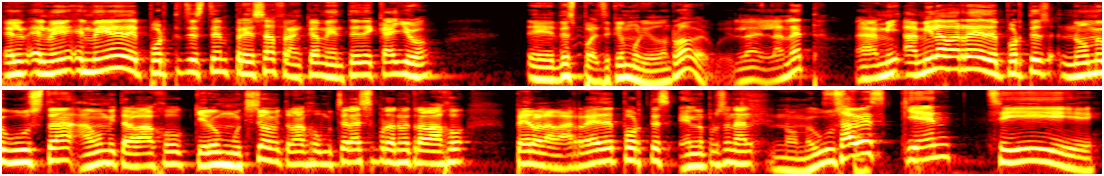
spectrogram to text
el, el medio, el medio de deportes de esta empresa francamente decayó eh, después de que murió Don Robert, güey, la, la neta. A mí, a mí la barra de deportes no me gusta, amo mi trabajo, quiero muchísimo mi trabajo, muchas gracias por darme trabajo, pero la barra de deportes en lo personal no me gusta. ¿Sabes quién? Sí.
